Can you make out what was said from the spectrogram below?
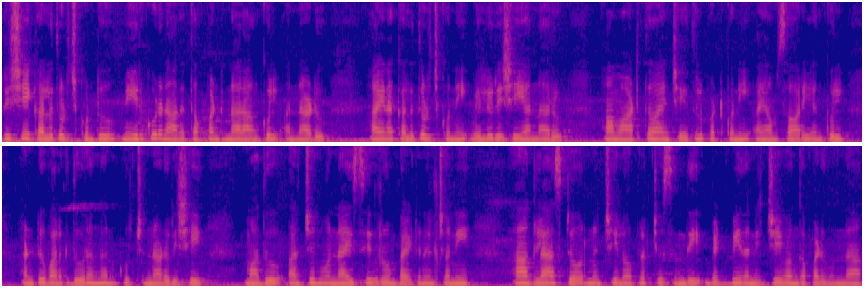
రిషి కళ్ళు తుడుచుకుంటూ మీరు కూడా నాదే తప్పంటున్నారా అంకుల్ అన్నాడు. ఆయన కళ్ళు తుడుచుకొని వెళ్ళు రిషి అన్నారు. ఆ మాటతో ఆయన చేతులు పట్టుకొని ఐఆమ్ సారీ అంకుల్ అంటూ వాళ్ళకి దూరంగా కూర్చున్నాడు రిషి. మధు అర్జున్ ఉన్న ఐసీయూ రూమ్ బయట నిల్చొని ఆ గ్లాస్ డోర్ నుంచి లోపలికి చూసింది. బెడ్ మీద నిర్జీవంగా పడి ఉన్న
